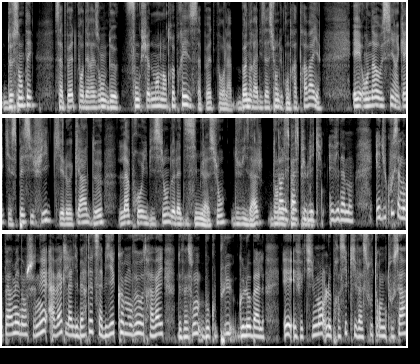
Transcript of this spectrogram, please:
de santé. Ça peut être pour des raisons de fonctionnement de l'entreprise, ça peut être pour la bonne réalisation du contrat de travail. Et on a aussi un cas qui est spécifique, qui est le cas de la prohibition de la dissimulation du visage dans, dans l'espace public. public. Évidemment. Et du coup, ça nous permet d'enchaîner avec la liberté de s'habiller comme on veut au travail de façon beaucoup plus globale. Et effectivement, le principe qui va sous-tendre tout ça,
